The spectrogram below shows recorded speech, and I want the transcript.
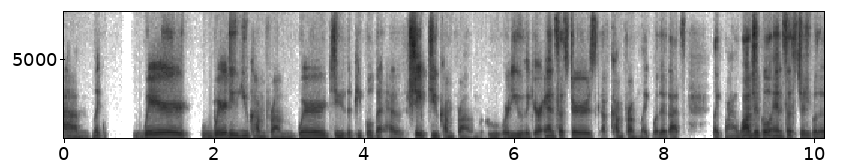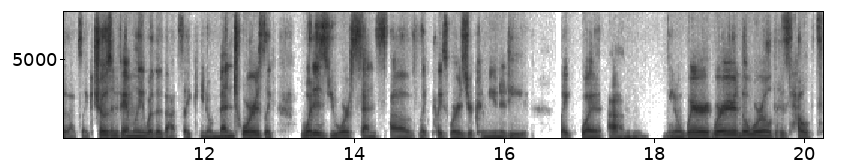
um like where where do you come from? Where do the people that have shaped you come from? Who where do you like your ancestors have come from? Like whether that's like biological ancestors whether that's like chosen family whether that's like you know mentors like what is your sense of like place? Where is your community? Like what um you know where where in the world has helped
